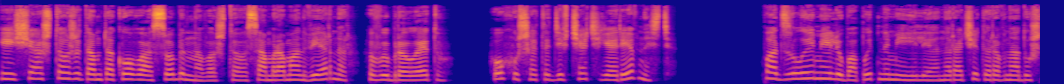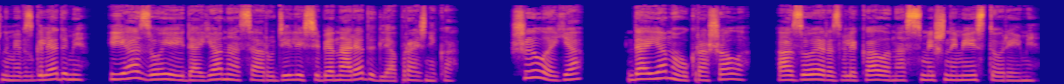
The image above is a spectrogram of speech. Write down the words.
Ища, что же там такого особенного, что сам Роман Вернер выбрал эту? Ох уж эта девчачья ревность. Под злыми, любопытными или нарочито равнодушными взглядами я, Зоя и Даяна соорудили себе наряды для праздника. Шила я, Даяна украшала, а Зоя развлекала нас смешными историями.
